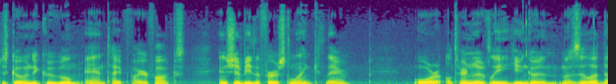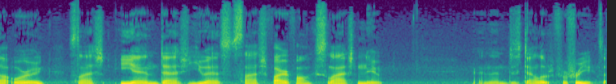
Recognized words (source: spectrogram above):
just go into Google and type Firefox, and it should be the first link there. Or alternatively, you can go to mozilla.org slash en-us slash firefox slash new. And then just download it for free. It's a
